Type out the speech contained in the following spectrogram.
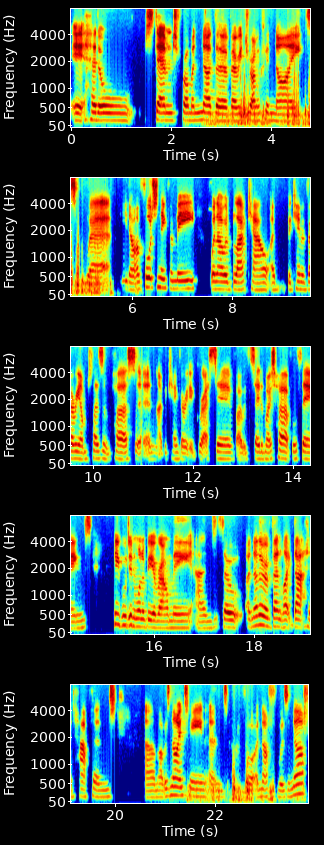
It had all stemmed from another very drunken night where, you know, unfortunately for me, when I would black out, I became a very unpleasant person. I became very aggressive. I would say the most hurtful things. People didn't want to be around me. And so another event like that had happened um, I was 19 and I thought enough was enough.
